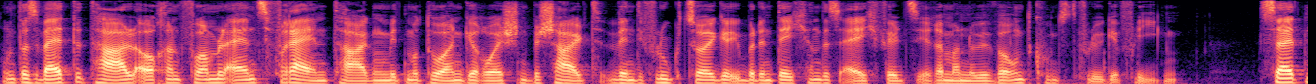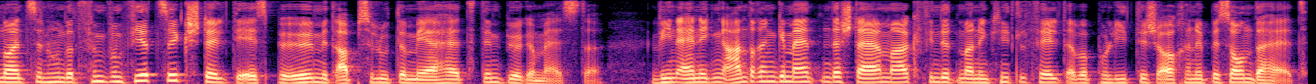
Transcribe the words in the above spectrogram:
und das weite Tal auch an Formel-1-freien Tagen mit Motorengeräuschen beschallt, wenn die Flugzeuge über den Dächern des Eichfelds ihre Manöver und Kunstflüge fliegen Seit 1945 stellt die SPÖ mit absoluter Mehrheit den Bürgermeister. Wie in einigen anderen Gemeinden der Steiermark findet man in Knittelfeld aber politisch auch eine Besonderheit,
